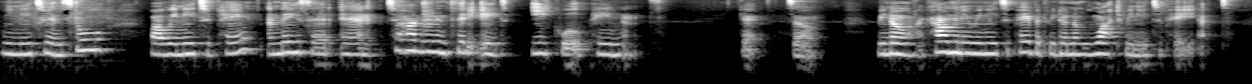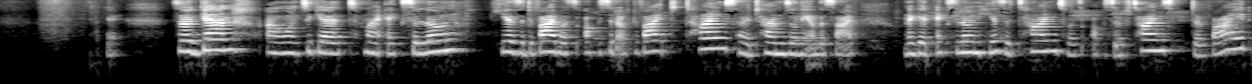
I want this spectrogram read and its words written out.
we need to install while we need to pay and they said in 238 equal payments okay so we know like how many we need to pay, but we don't know what we need to pay yet. Okay, so again, I want to get my x alone. Here's a divide, what's the opposite of divide? Times, so times on the other side. I get x alone, here's a time, so it's opposite of times? Divide.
